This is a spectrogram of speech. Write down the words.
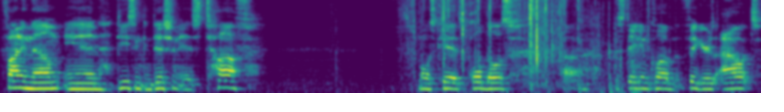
Finding them in decent condition is tough. Most kids pulled those uh, the Stadium Club figures out.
